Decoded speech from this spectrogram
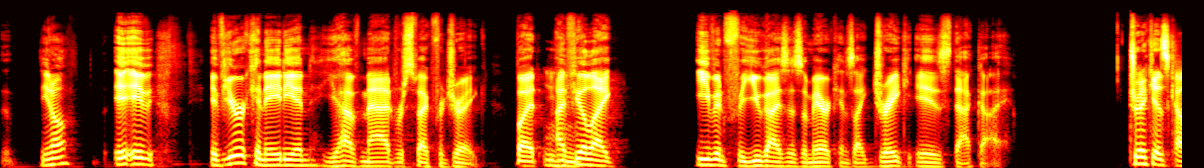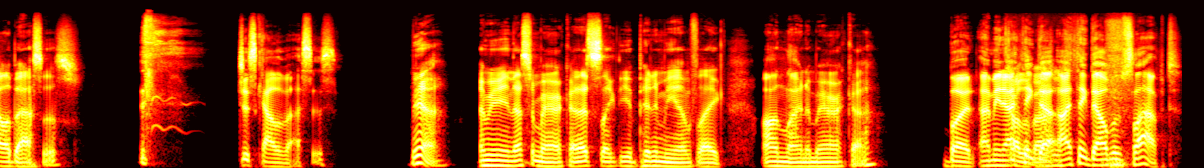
you know, if if you're a Canadian, you have mad respect for Drake, but I Mhm. feel like even for you guys as Americans, like Drake is that guy, Drake is Calabasas. just Calabasas. Yeah. I mean, that's America. That's like the epitome of like online America. But I mean, I think that I think the album slapped.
